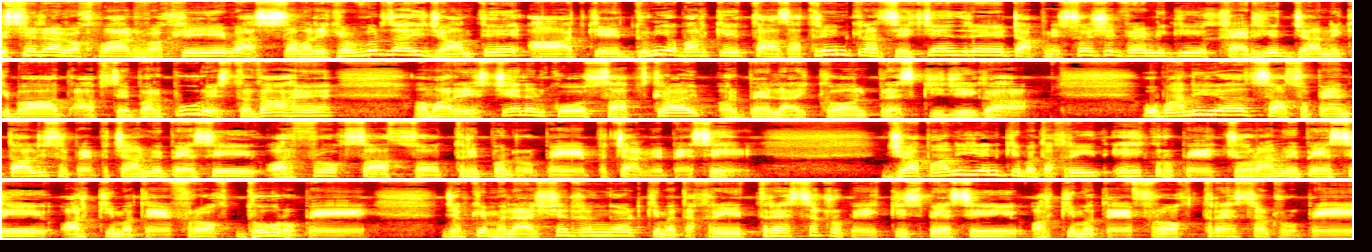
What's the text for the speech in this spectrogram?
अस्सलाम वर्जाई जानते हैं, आज के दुनिया भर के ताज़ा तरीन करेंसी एक्सचेंज रेट अपनी सोशल फैमिली की खैरियत जानने के बाद आपसे भरपूर इस्तः है। हमारे इस चैनल को सब्सक्राइब और बेल आइकॉन प्रेस कीजिएगा। ओमानी रियाल सात सौ पैंतालीस रुपये पचानवे पैसे और फ़्रोक सात सौ तिरपन रुपये पचानवे पैसे। जापानी येन की मतखरीद एक रुपये चौरानवे पैसे और कीमत फ़रोख्त दो रुपये जबकि मलाशियन रंगट की मतखरीद तिरसठ रुपये इक्कीस पैसे और कीमत फ़रोख्त तिरसठ रुपये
